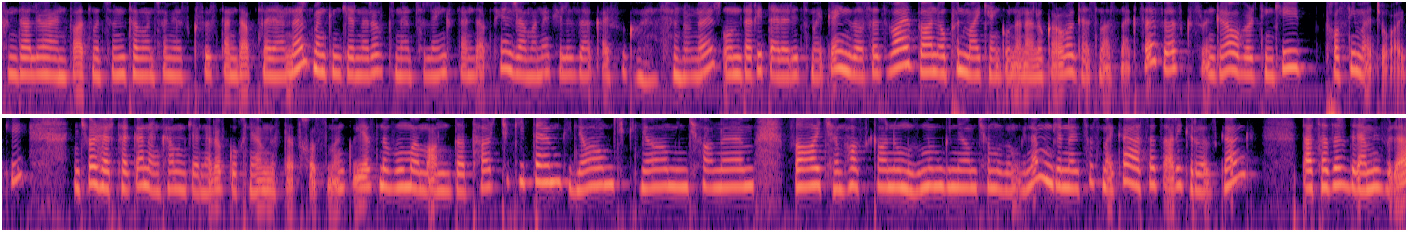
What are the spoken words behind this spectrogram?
խնդալու են պատմությունը, թե ոնց եմ ես սկսել ստենդափներ անել։ Մենք ընկերներով գնացել էինք ստենդափի, այն ժամանակ հենց Զակայֆը գոյություն ուներ։ Ունդեղի տերերից մեկը ինձ ասաց՝ «Վայ, բան open mic ենք ունենալու, կարող ես մասնակցես»։ Ու ես գա overthink-ի փոսի մեջ ուղակի ինչ որ հերթական անգամ ընկերներով կողքնիամ նստած խոսում ենք ու ես նվում եմ անդադար չգիտեմ գնամ չգնամ ինչ անեմ վայ չեմ հասկանում ուզում եմ գնամ չեմ ուզում գնամ ընկերներիցս մեկը ասաց արի գրոզ գանք 10000 դրամի վրա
